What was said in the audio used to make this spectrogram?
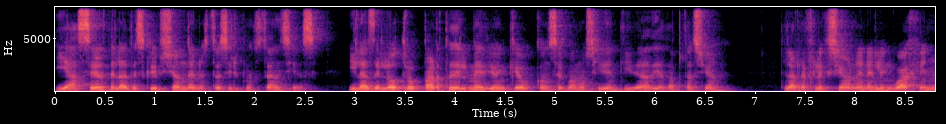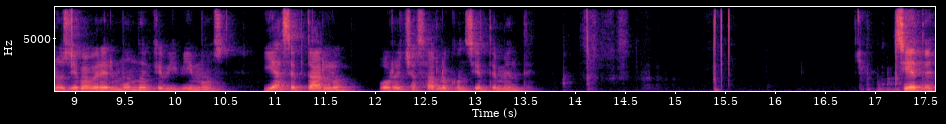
y a hacer de la descripción de nuestras circunstancias y las del otro parte del medio en que conservamos identidad y adaptación. La reflexión en el lenguaje nos lleva a ver el mundo en que vivimos y a aceptarlo o rechazarlo conscientemente. 7.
